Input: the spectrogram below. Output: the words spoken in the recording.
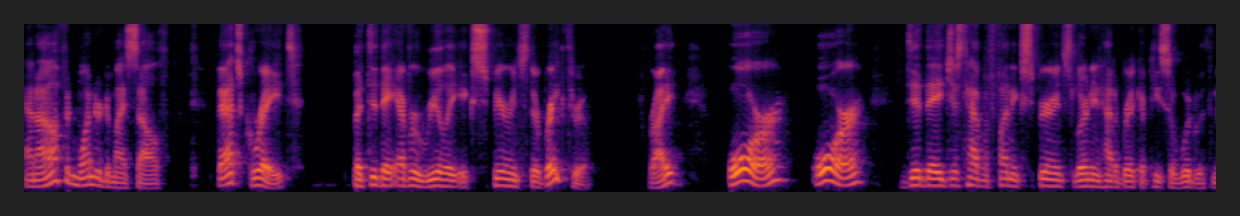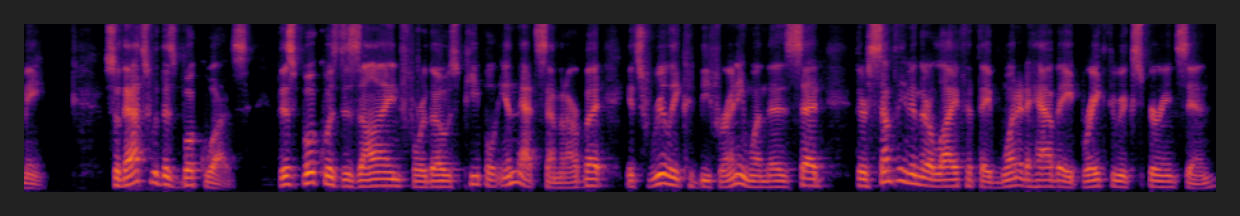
and I often wonder to myself, that's great, but did they ever really experience their breakthrough? right? Or, or did they just have a fun experience learning how to break a piece of wood with me? So that's what this book was. This book was designed for those people in that seminar, but it's really could be for anyone that has said there's something in their life that they wanted to have a breakthrough experience in.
